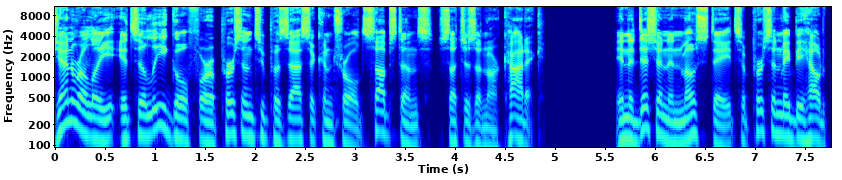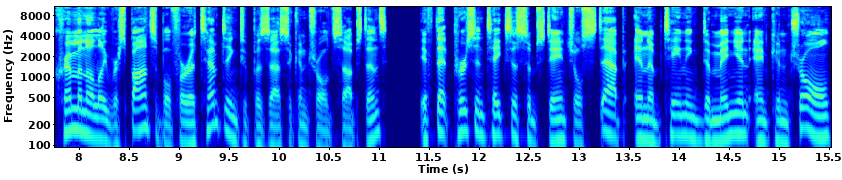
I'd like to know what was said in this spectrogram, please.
Generally, it's illegal for a person to possess a controlled substance, such as a narcotic. In addition, in most states, a person may be held criminally responsible for attempting to possess a controlled substance if that person takes a substantial step in obtaining dominion and control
